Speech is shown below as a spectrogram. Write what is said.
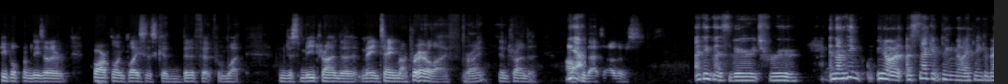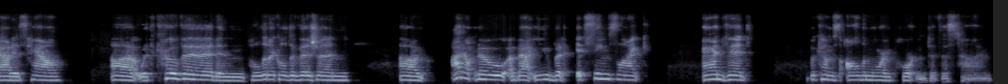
people from these other far-flung places could benefit from what from just me trying to maintain my prayer life, right, and trying to offer yeah. that to others. I think that's very true. And I think you know a second thing that I think about is how uh, with COVID and political division. Um, I don't know about you, but it seems like Advent becomes all the more important at this time.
